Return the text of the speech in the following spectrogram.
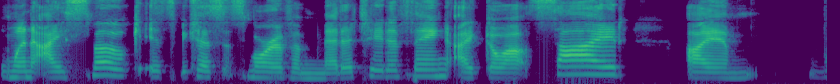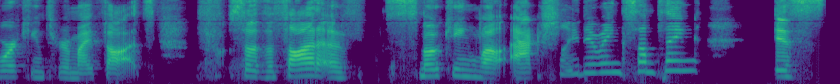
When I smoke, it's because it's more of a meditative thing. I go outside, I am working through my thoughts. So the thought of smoking while actually doing something is,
